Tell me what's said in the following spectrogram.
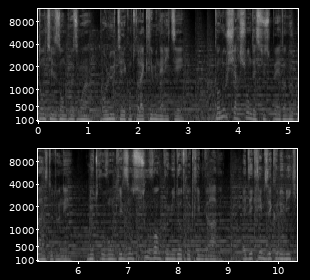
dont ils ont besoin pour lutter contre la criminalité. Quand nous cherchons des suspects dans nos bases de données, nous trouvons qu'ils ont souvent commis d'autres crimes graves et des crimes économiques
